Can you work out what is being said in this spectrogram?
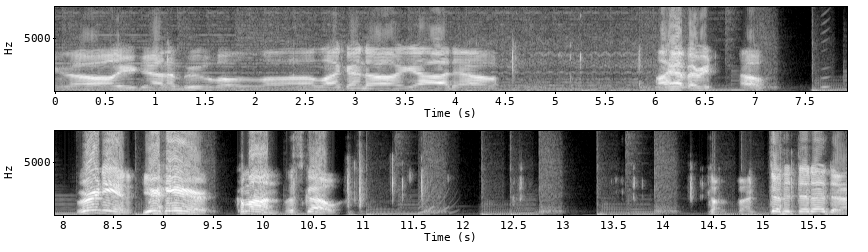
You know, you gotta move along like I know you gotta. I have every. Oh. Viridian, you're here! Come on, let's go. Dun, dun, da, da, da, da.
